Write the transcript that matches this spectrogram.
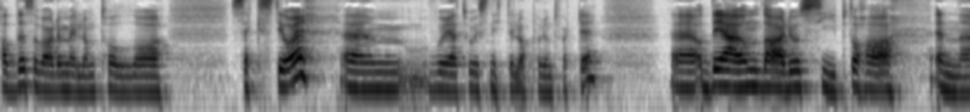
hadde, så var det mellom 12 og 60 år. eh, hvor jeg tror snittet lå på rundt 40. Eh, og er jo, da er det jo kjipt å ha ende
